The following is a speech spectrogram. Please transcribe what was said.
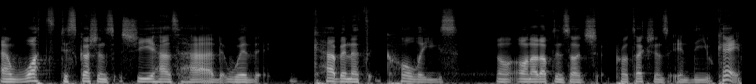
and what discussions she has had with cabinet colleagues on adopting such protections in the UK.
